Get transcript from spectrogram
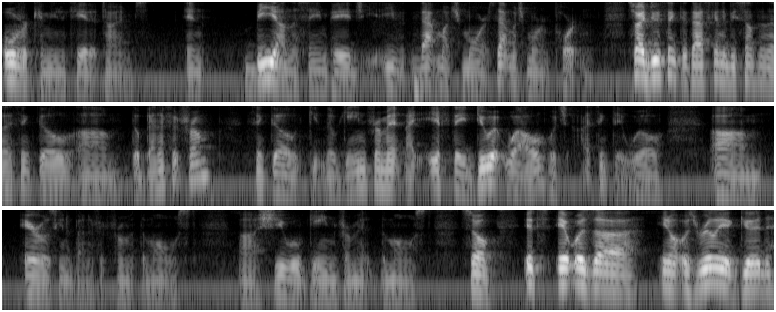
over communicate at times and be on the same page even that much more. It's that much more important. So I do think that that's going to be something that I think they'll um, they'll benefit from. I think they'll they'll gain from it. I, if they do it well, which I think they will, um, Arrow is going to benefit from it the most uh, she will gain from it the most. So it's it was uh you know it was really a good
